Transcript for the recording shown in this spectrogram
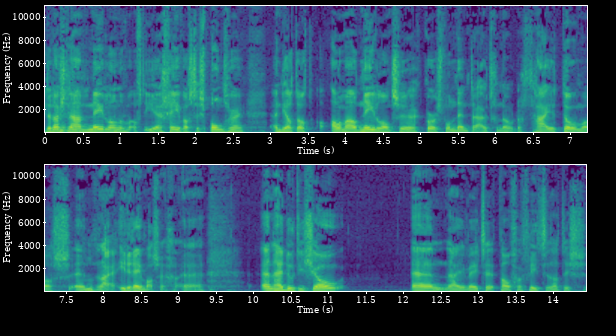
de Nationale Nederlanden, of de IRG, was de sponsor. En die had dat allemaal Nederlandse correspondenten uitgenodigd. Haaien Thomas en nou ja, iedereen was er. Eh, en hij doet die show. En nou, je weet, Paul van Vliet, dat is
